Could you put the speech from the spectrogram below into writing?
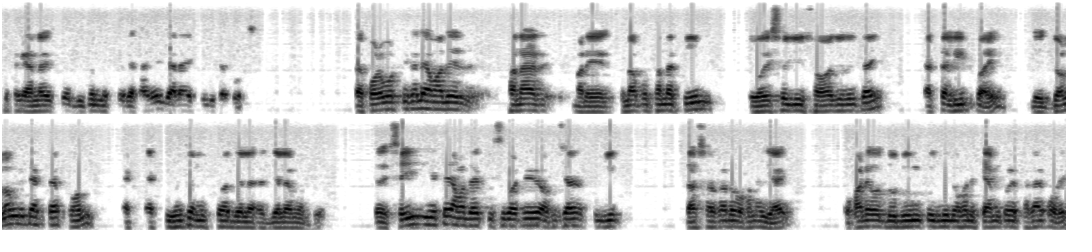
সেটাকে অ্যানালাইজ করে দুজন লোককে দেখা যায় যারা এই চুরিটা করছে। তা পরবর্তীকালে আমাদের থানার মানে সোনাপুর থানার টিম এবং এসওজি সহযোগিতায় একটা লিড পাই যে জলঙ্গিতে একটা ফোন অ্যাক্টিভ হয়েছে মুর্শিদাবাদ জেলা, জেলার মধ্যে। তো সেই ইয়েতে আমাদের কৃষি পার্টির অফিসার সুজিত দাস সরকারও ওখানে যায়। ওখানেও দুদিন তিন দিন ওখানে ক্যাম্প করে থাকার পরে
